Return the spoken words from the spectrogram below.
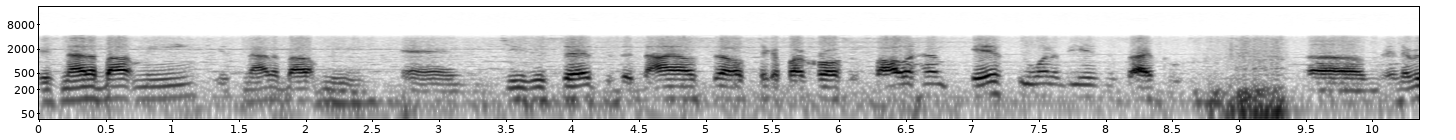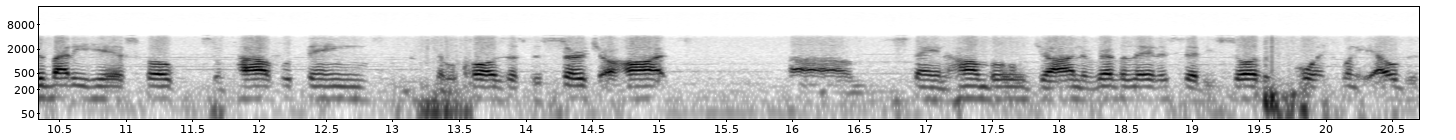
It's not about me. It's not about me. And Jesus said to deny ourselves, take up our cross, and follow Him if we want to be His disciples. Um, and everybody here spoke some powerful things that will cause us to search our hearts, um, staying humble. John the Revelator said he saw the four and twenty elders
